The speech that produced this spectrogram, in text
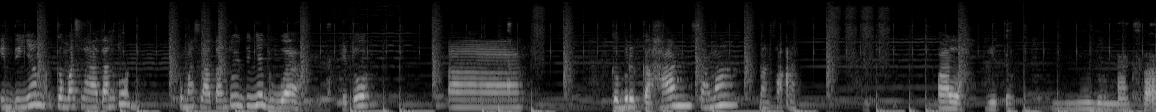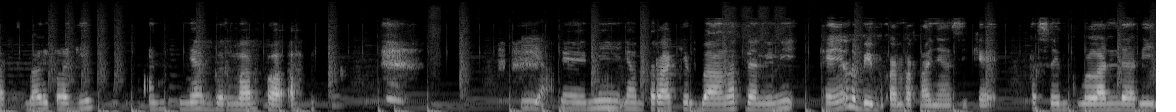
Intinya kemaslahatan tuh kemaslahatan tuh intinya dua, itu uh, keberkahan sama manfaat. Falah gitu. hmm, bermanfaat. Balik lagi intinya bermanfaat. Iya. Oke, ini yang terakhir banget dan ini kayaknya lebih bukan pertanyaan sih, kayak kesimpulan dari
